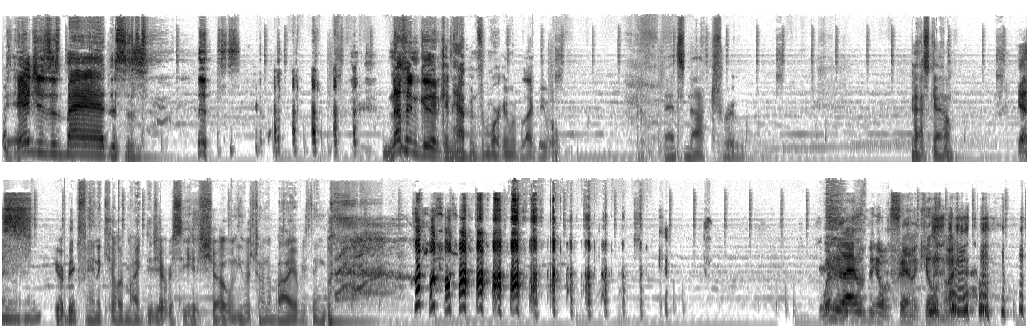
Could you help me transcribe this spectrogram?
The edges is bad. This is nothing good can happen from working with black people. That's not true. Pascal, Yes. Mhm. you're a big fan of Killer Mike. Did you ever see his show when he was trying to buy everything? When did I ever become a fan of Killer Mike?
